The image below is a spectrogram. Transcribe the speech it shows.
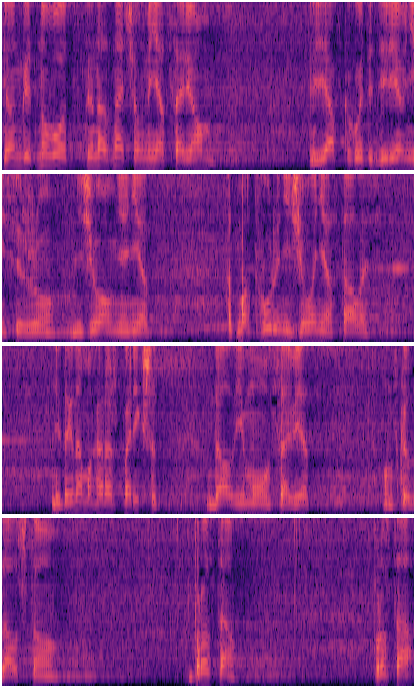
И он говорит, ну вот, ты назначил меня царем, я в какой-то деревне сижу, ничего у меня нет, от Мадхуры ничего не осталось. И тогда Махарадж Парикшит дал ему совет. Он сказал, что просто, просто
